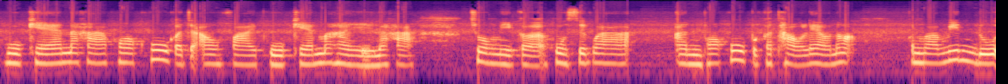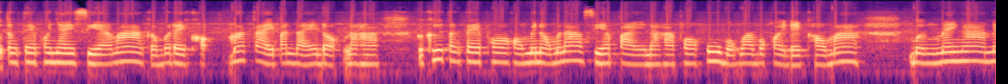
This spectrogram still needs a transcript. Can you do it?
ผูกแขนนะคะ พอครูก็จะเอาฝ่ายผูกแขนมาให้นะคะ ช่วงนี้ก็รู้สึกว่าอันพอครูเพิ่นก็เฒ่าแล้วเนาะเพิ่นว่าวิ่นดุตั้งแต่พ่อใหญ่เสียมากก็บ่ได้เข้ามาไกลปานใดดอกนะคะ ก็คือตั้งแต่พ่อของแม่น้องมะนาวเสียไปนะคะ พอครูบอกว่าบ่ค่อยได้เข้ามาเบิ่งในงานใน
